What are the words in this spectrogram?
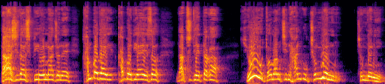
다 아시다시피 얼마 전에 캄보디아, 캄보디아에서 납치됐다가 겨우 도망친 한국 청년, 청년이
